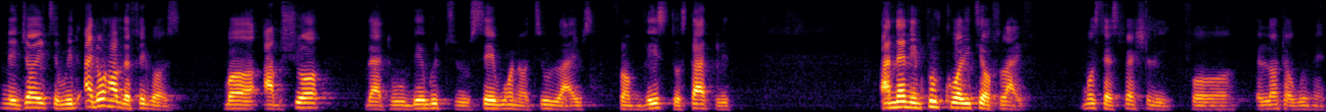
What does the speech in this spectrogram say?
majority. We, I don't have the figures, but I'm sure that we'll be able to save one or two lives from this to start with. And then improve quality of life, most especially for a lot of women.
